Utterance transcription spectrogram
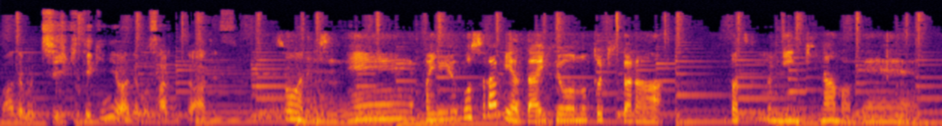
まあでも地域的にはでもサッカーですよね。そうですね。やっぱユーゴスラビア代表の時から、やっぱずっと人気なので、うん。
